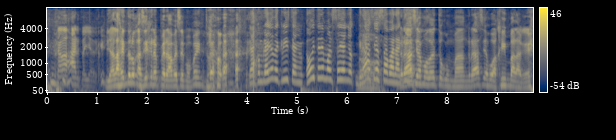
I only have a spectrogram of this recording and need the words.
Estaba harta ya. de- ya la gente lo que hacía es que esperaba ese momento. El cumpleaños de Cristian, hoy tenemos el 6 años, gracias No. a Balaguer. Gracias Modesto Guzmán, gracias Joaquín Balaguer.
